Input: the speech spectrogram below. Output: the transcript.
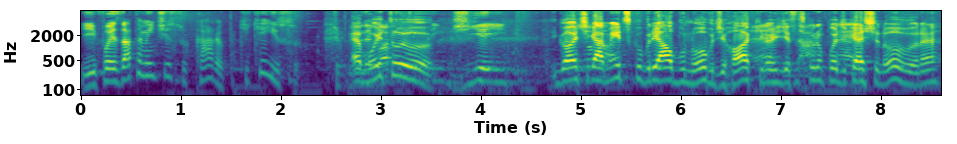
E foi exatamente isso. Cara, o que, que é isso? Tipo, é muito. dia e... Igual antigamente descobrir álbum novo de rock, é, hoje em dia você descobre um podcast é. novo, né?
